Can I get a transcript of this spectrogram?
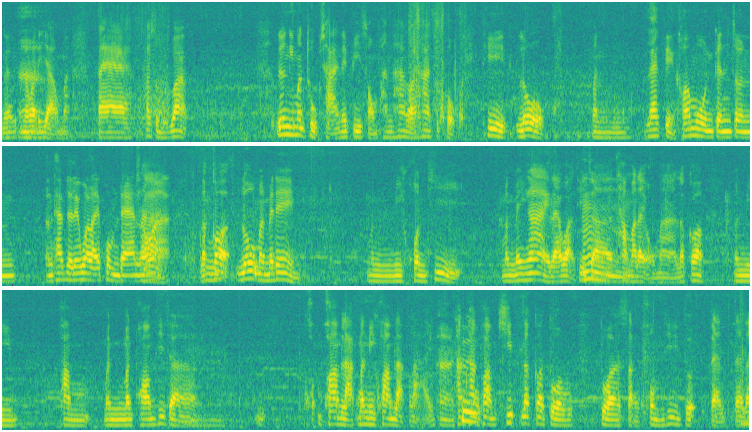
นอ่านวนิยายออกมา แต่ถ้าสมมุติว่า เรื่องนี้มันถูกฉายในปี 2556 ที่โลกมัน แลกเปลี่ยนข้อมูลกันจนมันแทบจะเรียกว่าไร้พรมแดนแล้วอะ แล้วก็โลกมันไม่ได้ มันมีคนที่มันไม่ง่ายแล้วอะที่จะอืมทำอะไรออกมา แล้วก็มันมีความมันมันพร้อมที่จะ ความหลากมันมีความหลากหลายอ่าทั้งคือ ทางความคิดแล้วก็ตัวตัวสังคมที่ตัวแต่แต่ละ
